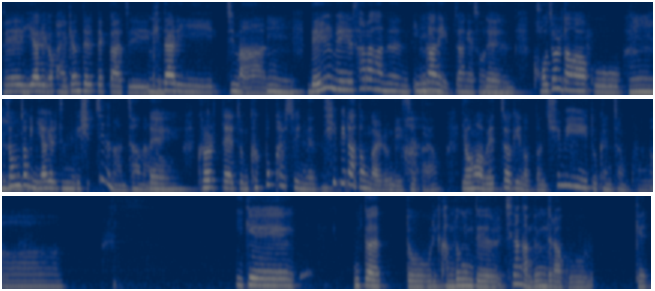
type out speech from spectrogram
내 이야기가 발견될 때까지 음. 기다리지만 음. 매일매일 살아가는 인간의 입장에서는 네. 거절당하고 음. 부정적인 이야기를 듣는 게 쉽지는 않잖아요. 네. 그럴 때 좀 극복할 수 있는 팁이라던가 이런 게 있을까요? 영화 외적인 어떤 취미도 괜찮고. 아, 이게, 그러니까 또 우리 감독님들 친한 감독님들하고 이렇게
